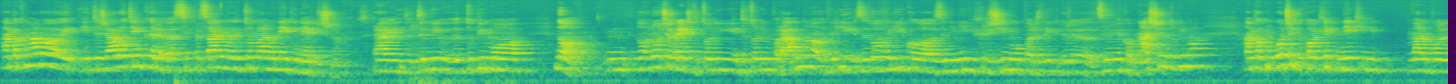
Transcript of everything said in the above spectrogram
Ampak malo je težava v tem, ker si predstavljamo, da je to malo negenerično. Se pravi, da, da mi dobimo. No, no, nočem reči, da to ni, da to ni uporabno. Veli, zelo veliko zanimivih režimov, pa zanimivih obnašanj dobimo, ampak mogoče bi hoteli nekaj malo bolj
